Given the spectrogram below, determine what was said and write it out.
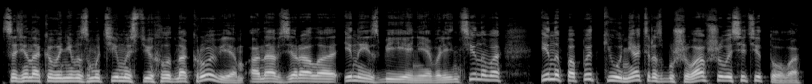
С одинаковой невозмутимостью и хладнокровием она взирала и на избиение Валентинова, и на попытки унять разбушевавшегося Титова,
